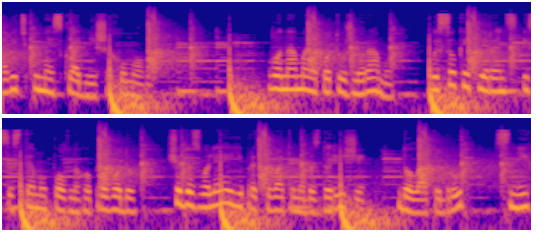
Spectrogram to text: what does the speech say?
навіть у найскладніших умовах. Вона має потужну раму, високий кліренс і систему повного приводу, що дозволяє їй працювати на бездоріжжі, долати бруд, сніг,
